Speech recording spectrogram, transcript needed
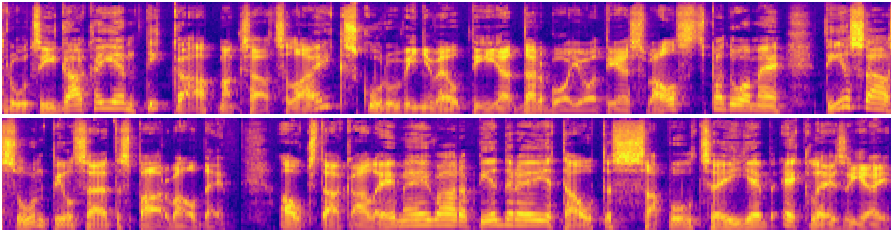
trūcīgākajiem tika apmaksāts laiks, kuru viņi veltīja darbojoties valsts padomē, tiesās un pilsētas pārvaldē. Augstākā lēmēja vāra piederēja tautas sapulcei jeb eklēzijai,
